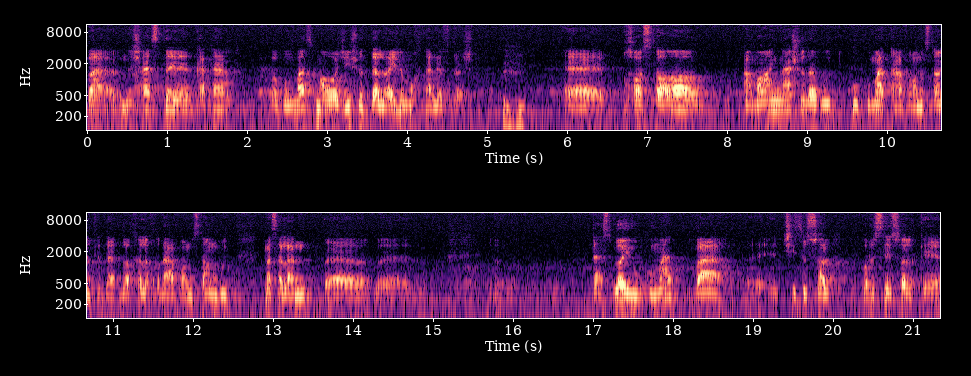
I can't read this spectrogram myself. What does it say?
و نشست قطر با بنبست مواجه شد دلایل مختلف داشت. خواسته ها هماهنگ نشده بود. حکومت افغانستان که در داخل خود افغانستان بود مثلا دستگاه حکومت و چیز صلح پروسه صلح که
